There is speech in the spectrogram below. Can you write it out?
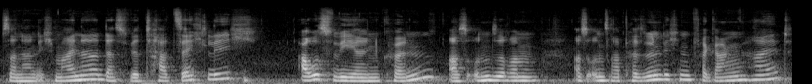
sondern ich meine, dass wir tatsächlich auswählen können aus, unserem, aus unserer persönlichen Vergangenheit,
